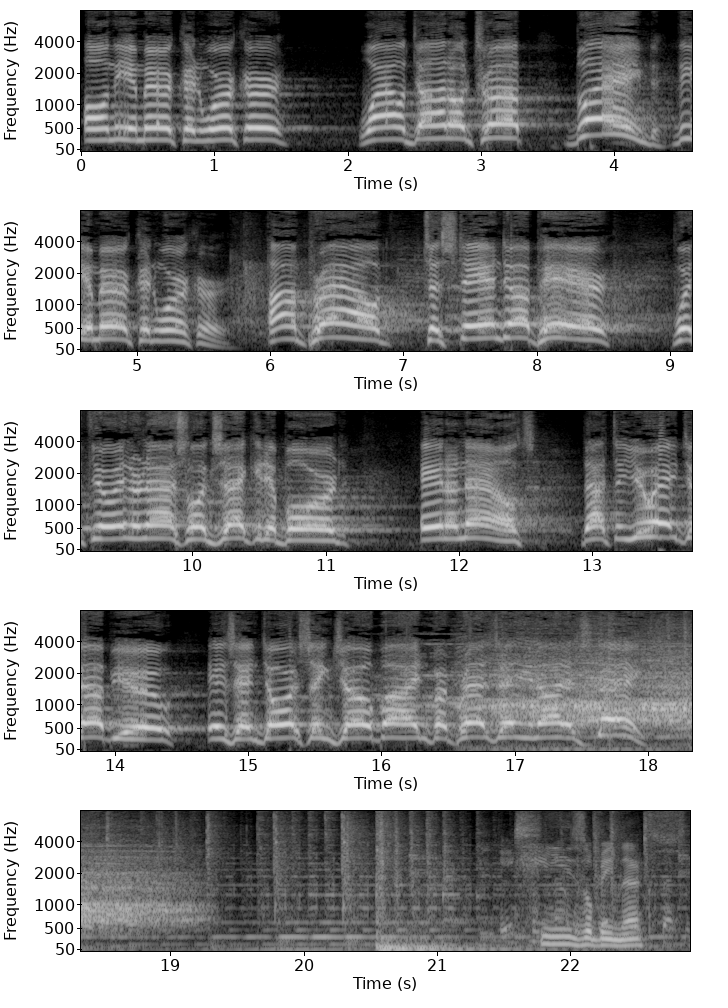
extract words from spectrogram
on the American worker while Donald Trump blamed the American worker. I'm proud to stand up here with your International Executive Board and announce that the UAW is endorsing Joe Biden for President of the United States. Cheese will be next.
